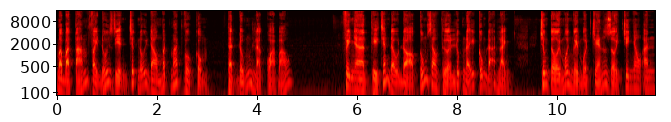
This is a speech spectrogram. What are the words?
mà bà Tám phải đối diện trước nỗi đau mất mát vô cùng. Thật đúng là quả báo. Về nhà thì chén đậu đỏ cúng giao thừa lúc nãy cũng đã lạnh. Chúng tôi mỗi người một chén rồi chia nhau ăn.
